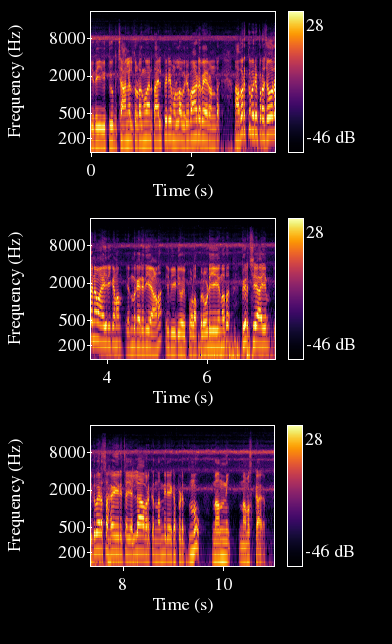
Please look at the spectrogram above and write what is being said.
ഇത് യൂട്യൂബ് ചാനൽ തുടങ്ങുവാൻ താല്പര്യമുള്ള ഒരുപാട് പേരുണ്ട്. അവർക്കും ഒരു പ്രചോദനമായിരിക്കണം എന്ന് കരുതിയാണ് ഈ വീഡിയോ ഇപ്പോൾ അപ്ലോഡ് ചെയ്യുന്നത്. തീർച്ചയായും ഇതുവരെ സഹകരിച്ച എല്ലാവർക്കും നന്ദി രേഖപ്പെടുത്തുന്നു. നന്ദി. നമസ്കാരം.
